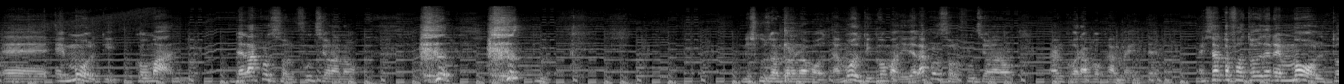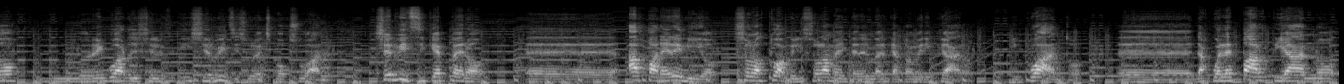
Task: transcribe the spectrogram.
eh, e molti comandi della console funzionano mi scuso ancora una volta molti comandi della console funzionano ancora vocalmente è stato fatto vedere molto riguardo i, i servizi sull'Xbox One. Servizi che però, eh, a parere mio, sono attuabili solamente nel mercato americano, in quanto eh, da quelle parti hanno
